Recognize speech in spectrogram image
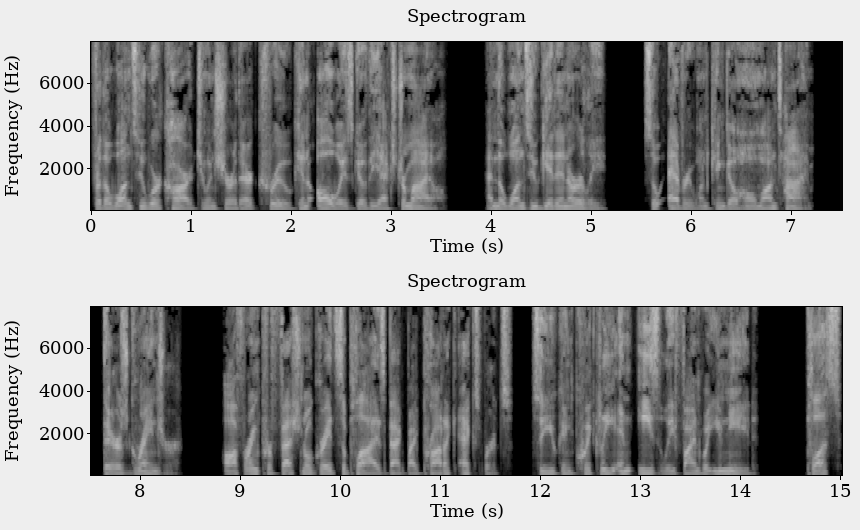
For the ones who work hard to ensure their crew can always go the extra mile, and the ones who get in early so everyone can go home on time, there's Grainger, offering professional grade supplies backed by product experts so you can quickly and easily find what you need. Plus,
